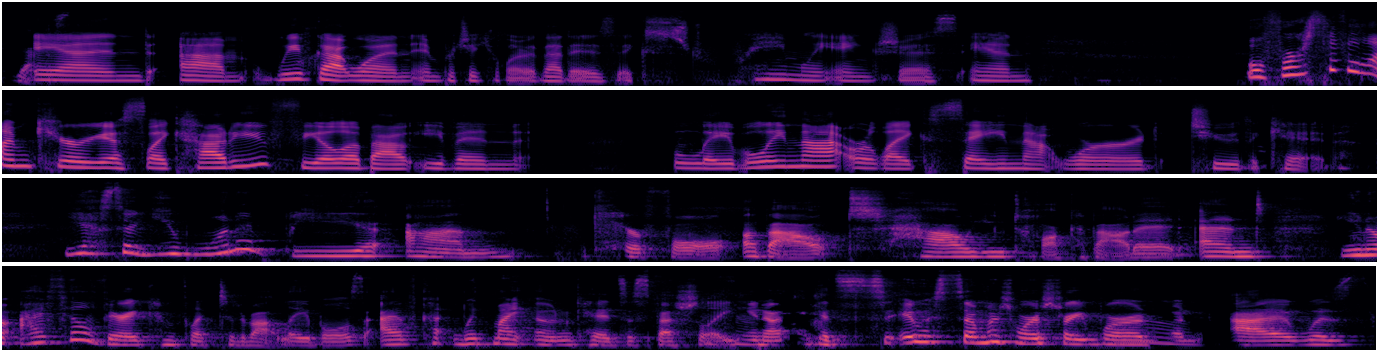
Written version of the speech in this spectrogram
Yes. And um, we've got one in particular that is extremely anxious. And well, first of all, I'm curious, like, how do you feel about even labeling that or like saying that word to the kid? Yeah, so you want to be um, careful about how you talk about it. And, you know, I feel very conflicted about labels. I've, with my own kids especially, you know, I think it's, it was so much more straightforward when I was,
